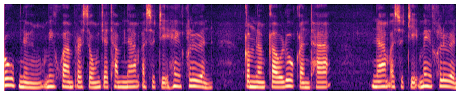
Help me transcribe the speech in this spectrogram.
รูปหนึ่งมีความประสงค์จะทำน้ำอสุจิให้เคลื่อนกำลังเกาลูกกันทะ น้ำอสุจิไม่เคลื่อน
